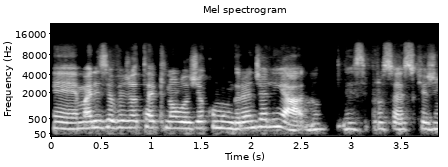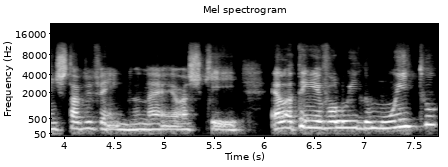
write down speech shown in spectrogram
É, Marisa, eu vejo a tecnologia como um grande aliado nesse processo que a gente está vivendo, né? Eu acho que ela tem evoluído muito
